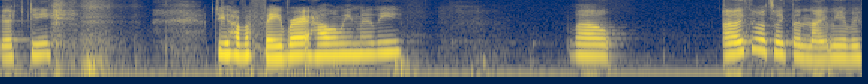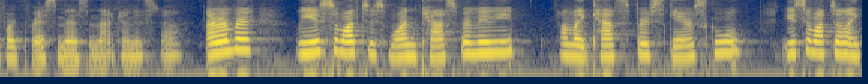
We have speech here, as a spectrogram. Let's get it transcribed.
50. Do you have a favorite Halloween movie? well, I like to watch like The Nightmare Before Christmas and that kind of stuff. I remember we used to watch this one Casper movie called like Casper Scare School. We used to watch it like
